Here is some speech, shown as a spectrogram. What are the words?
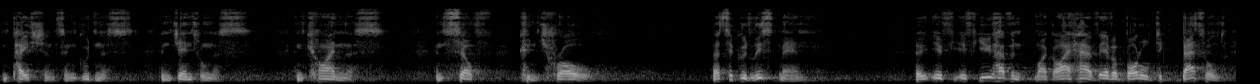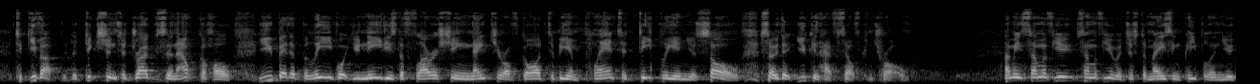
and patience and goodness and gentleness and kindness and self control. That's a good list, man. If, if you haven't, like I have, ever bottled, to, battled to give up addiction to drugs and alcohol, you better believe what you need is the flourishing nature of God to be implanted deeply in your soul so that you can have self control. I mean, some of you, some of you are just amazing people, and you,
